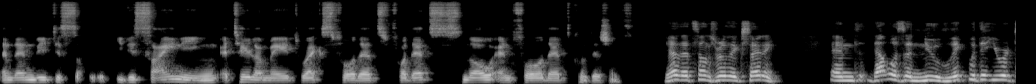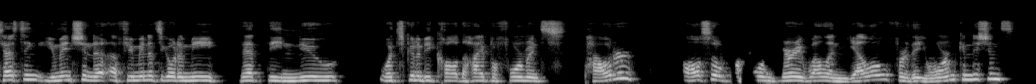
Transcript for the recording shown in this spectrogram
and then we des- designing a tailor-made wax for that for that snow and for that conditions. Yeah, that sounds really exciting. And that was a new liquid that you were testing. You mentioned a, a few minutes ago to me that the new what's going to be called the high performance powder also performed very well in yellow for the warm conditions.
